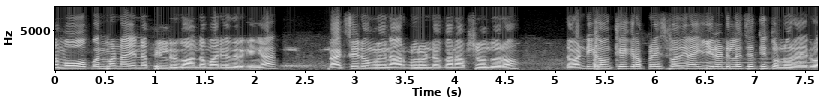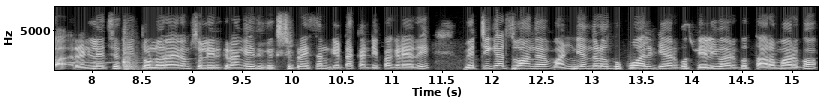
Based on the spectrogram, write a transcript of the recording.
நம்ம ஓப்பன் பண்ணால் என்ன ஃபீல் இருக்கும்? அந்த மாதிரி வந்துருக்குங்க. பேக் சைடு உங்களுக்கு நார்மல் விண்டோக்கான ஆப்ஷன் வந்து வரும். இந்த வண்டிக்கு அவங்க கேட்குற ப்ரைஸ் பார்த்தீங்கன்னா இரண்டு லட்சத்தி தொண்ணூறாயிரம் ரூபா. ரெண்டு லட்சத்தி தொண்ணூறாயிரம் சொல்லியிருக்கிறாங்க. இது ஃபிக்ஸ்டு ப்ரைஸ்னு கேட்டால் கண்டிப்பாக கிடையாது. வெற்றி கார்ட்ஸ் வாங்க வண்டி அந்த அளவுக்கு குவாலிட்டியாக இருக்கும் தெளிவாக இருக்கும் தரமாக இருக்கும்.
